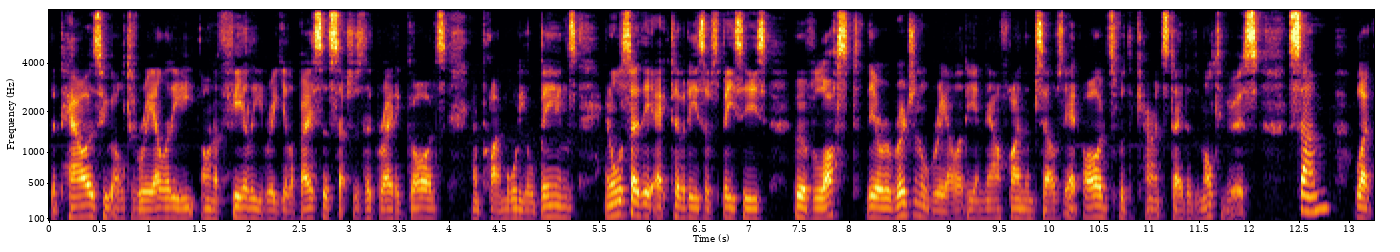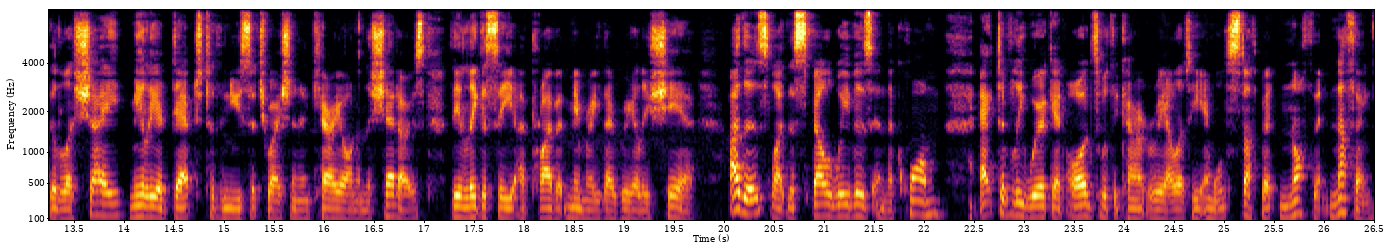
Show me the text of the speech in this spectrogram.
the powers who alter reality on a fairly regular basis, such as the greater gods and primordial beings, and also the activities of species who have lost their original reality and now find themselves at odds with the current state of the multiverse. Some, like the Lachey, merely adapt to the new situation and carry on in the shadows, their legacy a private memory they rarely share. Others, like the Spellweavers and the Quam, actively work at odds with the current reality and will stuff at nothing, nothing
